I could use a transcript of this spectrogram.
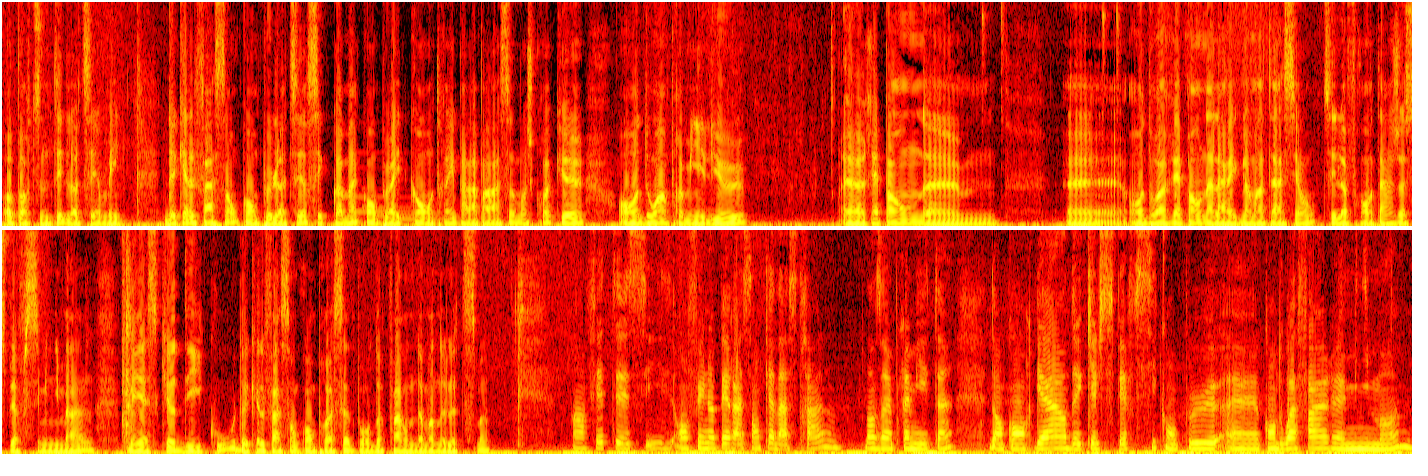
opportunité de lotir. Mais de quelle façon qu'on peut lotir, c'est comment qu'on peut être contraint par rapport à ça? Moi, je crois que on doit en premier lieu euh, répondre. euh, euh, on doit répondre à la réglementation, tu sais, le frontage de superficie minimale. Mais est-ce qu'il y a des coûts? De quelle façon qu'on procède pour de faire une demande de lotissement? En fait, euh, on fait une opération cadastrale dans un premier temps. Donc, on regarde quelle superficie qu'on peut, euh, qu'on doit faire euh, minimum,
